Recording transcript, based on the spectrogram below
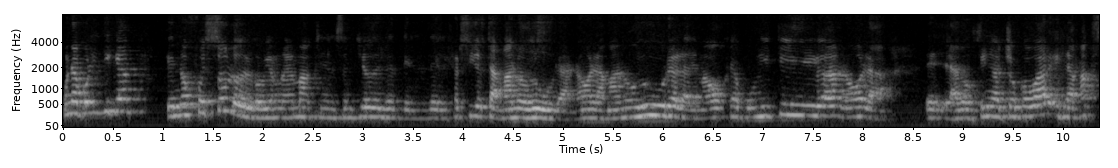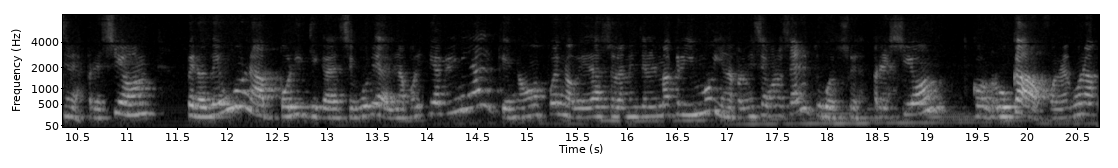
una política que no fue solo del gobierno de Macri en el sentido del, ejercicio de esta mano dura, ¿no? La mano dura, la demagogia punitiva, ¿no? La, eh, la doctrina Chocobar es la máxima expresión, pero de una política de seguridad, de una política criminal que no fue novedad solamente en el macrismo y en la provincia de Buenos Aires tuvo su expresión con Rucao, con alguna,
